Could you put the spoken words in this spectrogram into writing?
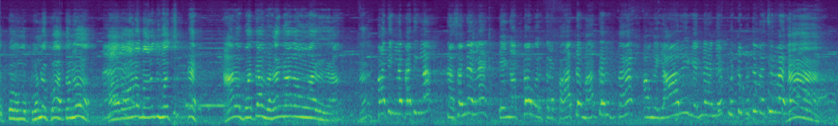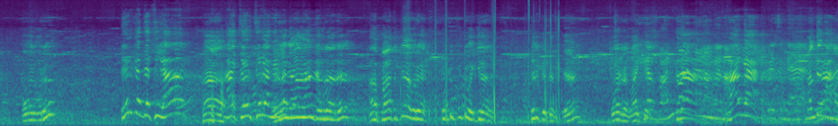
எப்போ உங்க பொண்ணை பார்த்தனோ அதோட மறைஞ்சு போச்சு. ஆளை பார்த்தா விளங்காதவமா இருக்கிறான்? பாத்தீங்களா பாத்தீங்களா? நான் சொன்னேன்ல எங்க அப்பா ஒருத்தரை பார்த்த மாத்திரத்த அவங்க யாரு என்னன்னு புட்டு புட்டு வச்சிருவாங்க. ஆ, அவர் ஒரு இருக்க தசியா ஆ, சரி சரி அங்க சொல்றாரு. அதை பார்த்துட்டு அவரு புட்டு புட்டு வைக்கிறாரு. இருக்கு போடுற வாய்க்கு வாங்க. வந்தே மாமா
